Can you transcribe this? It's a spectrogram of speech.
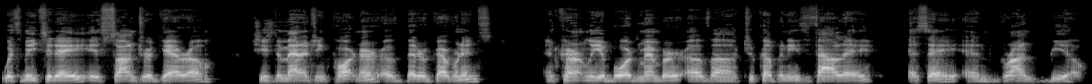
With me today is Sandra Guerra. She's the managing partner of Better Governance and currently a board member of uh, two companies, Vale SA and Grand Bio.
